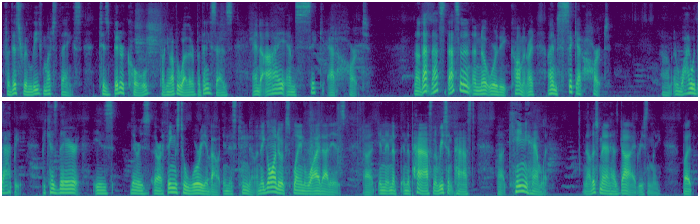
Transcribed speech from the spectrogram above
For this relief, much thanks. Tis bitter cold, talking about the weather, but then he says, And I am sick at heart. Now, that, that's, that's a, a noteworthy comment, right? I am sick at heart. Um, and why would that be? Because there is there is there are things to worry about in this kingdom, and they go on to explain why that is. Uh, in, in the in the past, in the recent past, uh, King Hamlet. Now this man has died recently, but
